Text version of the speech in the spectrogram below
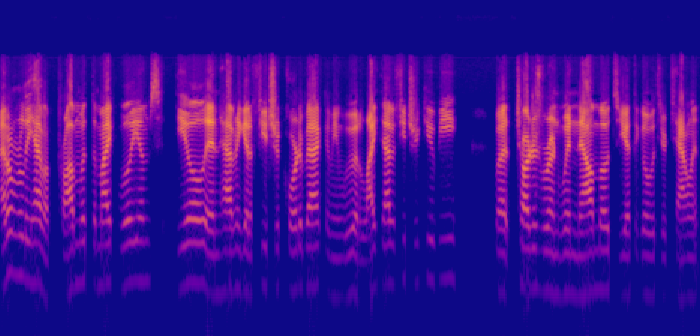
I don't really have a problem with the Mike Williams deal and having to get a future quarterback. I mean, we would have liked to have a future QB, but Chargers were in win now mode, so you have to go with your talent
